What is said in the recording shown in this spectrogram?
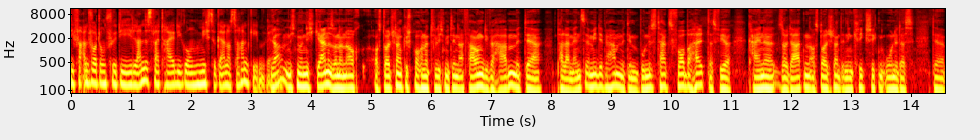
die Verantwortung für die Landesverteidigung nicht so gerne aus der Hand geben werden. Ja, nicht nur nicht gerne, sondern auch aus Deutschland gesprochen natürlich mit den Erfahrungen, die wir haben, mit der Parlamentsarmee, die wir haben, mit dem Bundestagsvorbehalt, dass wir keine Soldaten aus Deutschland in den Krieg schicken, ohne dass der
